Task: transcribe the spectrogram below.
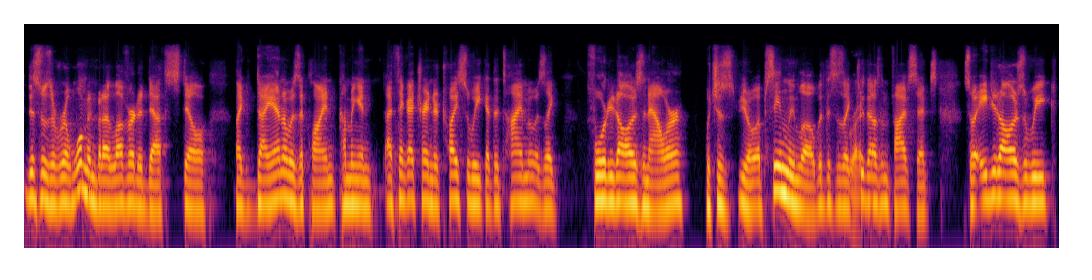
this was a real woman, but I love her to death still. Like Diana was a client coming in. I think I trained her twice a week. At the time, it was like forty dollars an hour, which is you know obscenely low. But this is like right. 2005 six, so eighty dollars a week,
